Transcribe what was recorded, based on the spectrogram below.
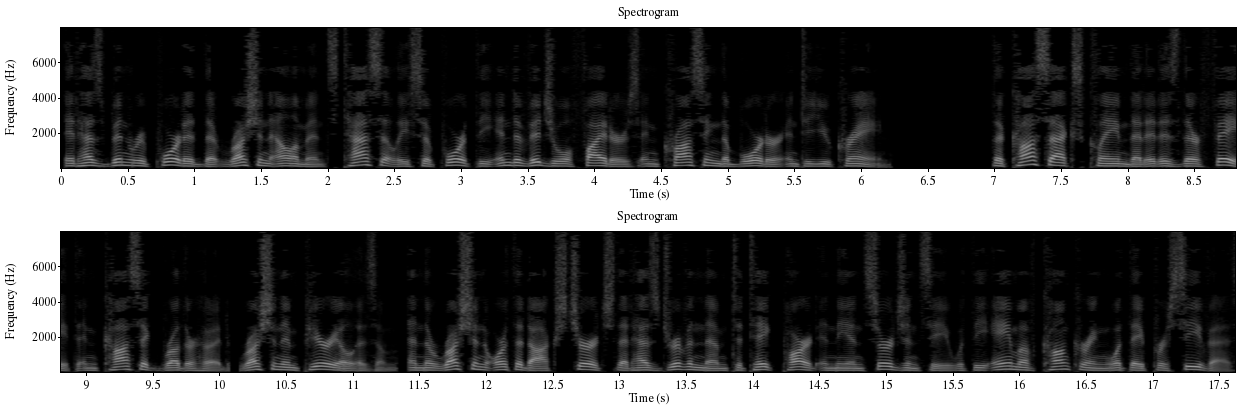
it has been reported that Russian elements tacitly support the individual fighters in crossing the border into Ukraine. The Cossacks claim that it is their faith in Cossack Brotherhood, Russian imperialism, and the Russian Orthodox Church that has driven them to take part in the insurgency with the aim of conquering what they perceive as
